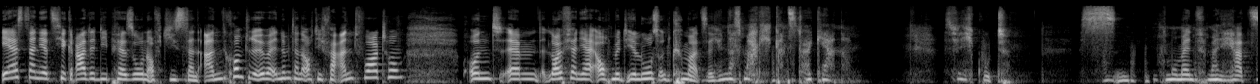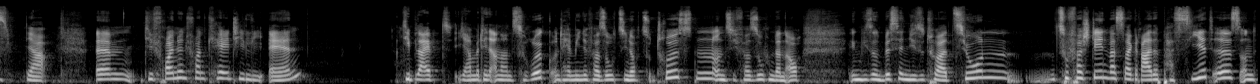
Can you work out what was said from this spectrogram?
er ist dann jetzt hier gerade die Person, auf die es dann ankommt und er übernimmt dann auch die Verantwortung und ähm, läuft dann ja auch mit ihr los und kümmert sich. Und das mag ich ganz toll gerne. Das finde ich gut. Das ist ein Moment für mein Herz. Ja. Ähm, die Freundin von Katie, Lee Ann, die bleibt ja mit den anderen zurück und Hermine versucht sie noch zu trösten und sie versuchen dann auch irgendwie so ein bisschen die Situation zu verstehen, was da gerade passiert ist. Und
